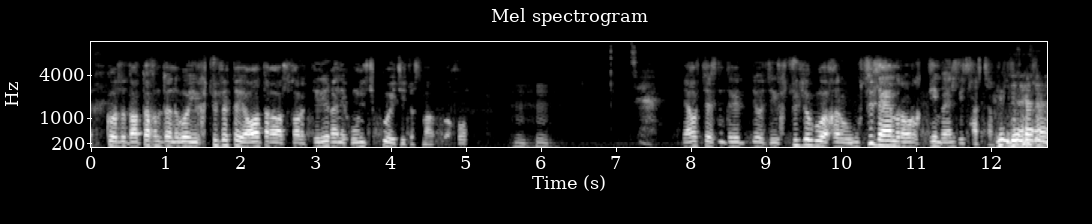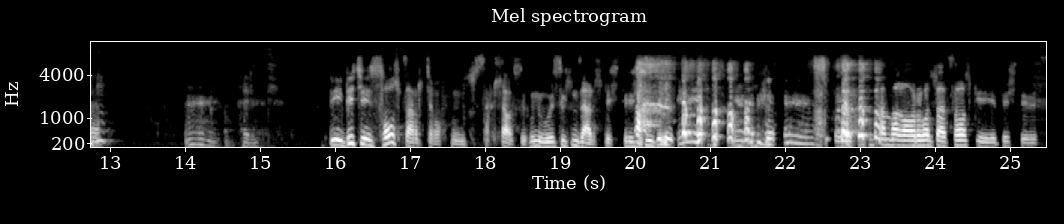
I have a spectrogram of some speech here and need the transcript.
байх. Гэхдээ бол одоохондоо нөгөө эргчүүлээтэй яваад байгаа болохоор тэрийг нэг үнэлэхгүй ээж бас магадгүй бах уу. Аа. За. Ямар ч байсан тэгээд юу эргчүүлээгүй байхаар өвсөл амар ургад юм байна л гэж харж байгаа. Харин би би чи суул зарлж байгаа хүн гэж сахлаа ус хүн өсөглөн зарлалтай ш тэр чинь тамбага ургуулаад суулт хийгээд ш тэрээс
